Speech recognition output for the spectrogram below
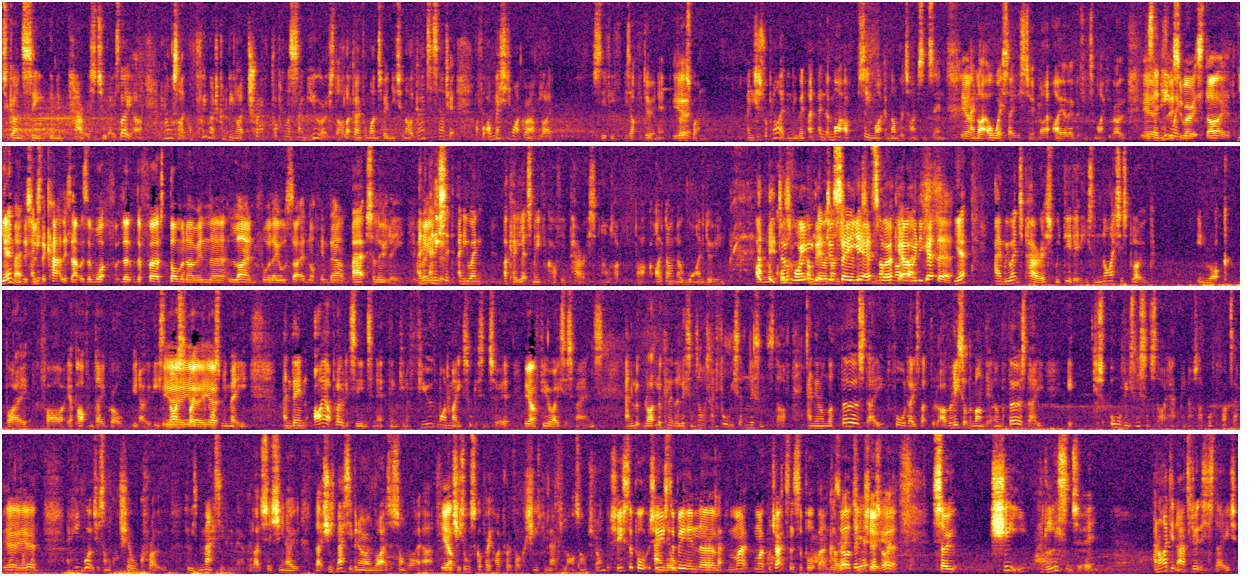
to go and see them in Paris two days later. And I was like, I'm pretty much going to be like travel, probably on the same Eurostar, like going from one venue to another, going to the sound check. I thought I'll message Mike Graham, like, see if he- he's up for doing it. Yeah. First one. And he just replied, and he went. And, and Mike, I've seen Mike a number of times since then, Yeah. and like I always say this to him, like I owe everything to Mikey Rowe. Yeah, then he this went, is where it started. Yeah, man. This and was he- the catalyst. That was the what the, the first domino in the line before they all started knocking down. Absolutely. And, and he said, and he went, okay, let's meet for coffee in Paris. And I was like, fuck, I don't know what I'm doing. I'm not just qualified. I've winged it. never Just say yes. Work like out that. when you get there. Yeah. And we went to Paris. We did it. He's the nicest bloke in rock by far, apart from Dave Grohl. You know, he's the Yeah, nicest bloke you could yeah. possibly meet. And then I uploaded it to the internet, thinking a few of my mates will listen to it, Yeah. a few Oasis fans, and look like looking at the listens. Oh, it's had 47 listens and stuff. And then on the Thursday, four days like I released it on the Monday, and on the Thursday, it just all these listens started happening. I was like, what the fuck's happening? Yeah, What the fuck yeah. And he works with someone called Sheryl Crow, who is massive in America. Like, so she, you know, like she's massive in her own right as a songwriter. Yeah. But she's also got very high profile because she's been married to Lance Armstrong. She support. She used to be in uh, Correct. Michael Jackson's support band as well, didn't yeah, she? that's Yeah. So she had listened to it, and I didn't know how to do it at this stage.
